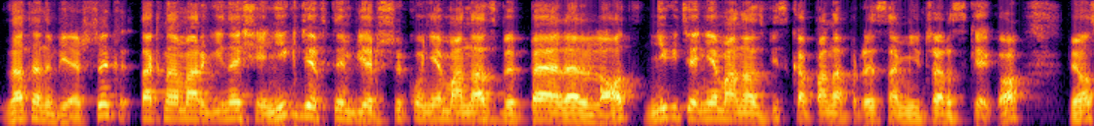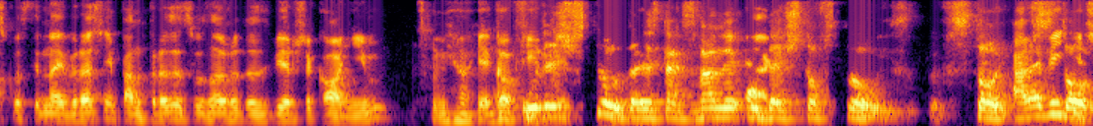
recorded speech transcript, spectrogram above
Za ten wierszyk, tak na marginesie, nigdzie w tym wierszyku nie ma nazwy PLL LOT, nigdzie nie ma nazwiska pana prezesa Milczarskiego. W związku z tym najwyraźniej pan prezes uznał, że to jest wierszyk o nim, o jego firmie. Uderz w stół, to jest tak zwany tak. uderz to w stół. W stoi, Ale widzisz,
